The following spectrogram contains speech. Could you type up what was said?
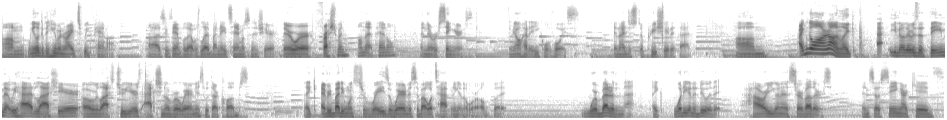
um, when you look at the Human Rights Week panel, uh, as an example that was led by Nate Samuelson this year, there were freshmen on that panel and there were singers. And they all had an equal voice. And I just appreciated that. Um, I can go on and on. Like, you know, there was a theme that we had last year, over the last two years, action over awareness with our clubs. Like, everybody wants to raise awareness about what's happening in the world, but we're better than that. Like, what are you going to do with it? How are you going to serve others? And so, seeing our kids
